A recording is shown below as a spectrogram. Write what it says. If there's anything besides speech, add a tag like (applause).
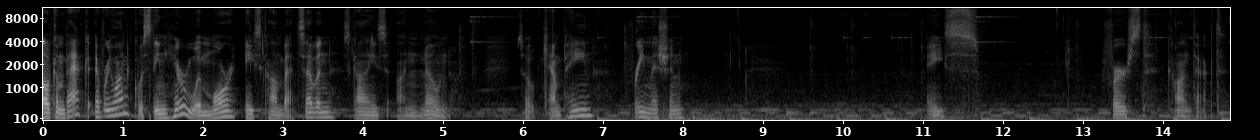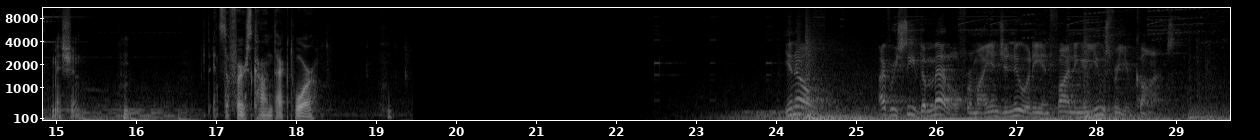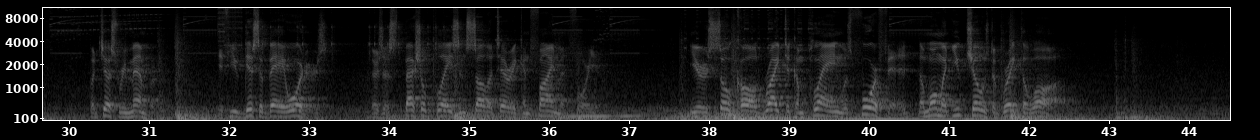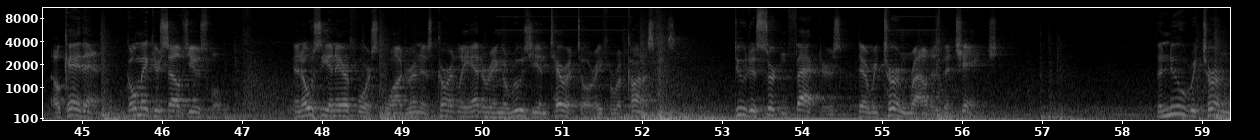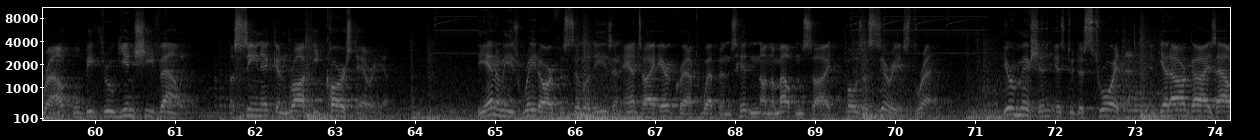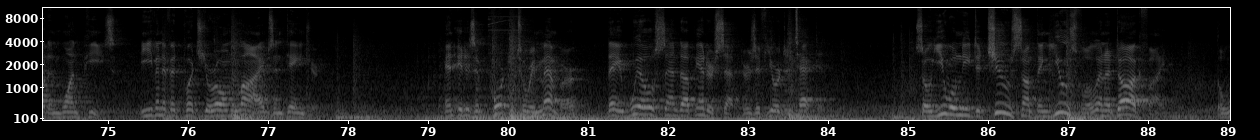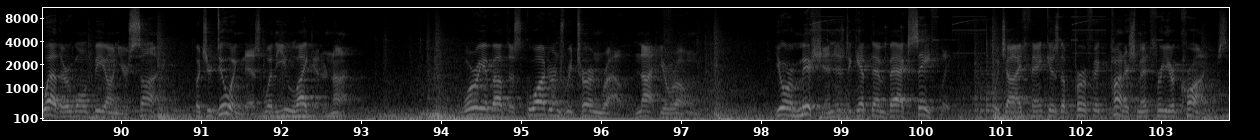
Welcome back, everyone. Costin here with more Ace Combat 7 Skies Unknown. So, campaign, free mission, Ace, first contact mission. (laughs) it's the first contact war. You know, I've received a medal for my ingenuity in finding a use for you cons. But just remember, if you disobey orders, there's a special place in solitary confinement for you. Your so-called right to complain was forfeited the moment you chose to break the law. Okay then, go make yourselves useful. An Ocean Air Force squadron is currently entering Erusian territory for reconnaissance. Due to certain factors, their return route has been changed. The new return route will be through Yinshi Valley, a scenic and rocky karst area. The enemy's radar facilities and anti-aircraft weapons hidden on the mountainside pose a serious threat. Your mission is to destroy them and get our guys out in one piece, even if it puts your own lives in danger. And it is important to remember, they will send up interceptors if you're detected. So you will need to choose something useful in a dogfight. The weather won't be on your side, but you're doing this whether you like it or not. Worry about the squadron's return route, not your own. Your mission is to get them back safely, which I think is the perfect punishment for your crimes.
